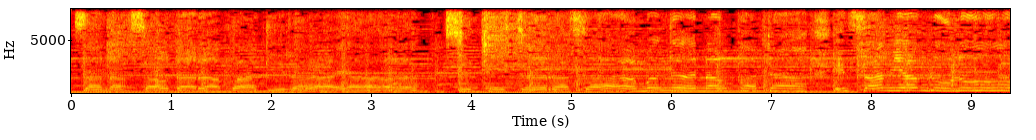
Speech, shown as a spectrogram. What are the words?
Sanak saudara pagi raya. Suci terasa mengenang pada insan yang dulu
